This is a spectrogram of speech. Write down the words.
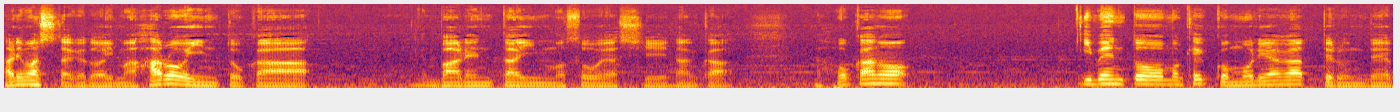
ありましたけど今ハロウィンとかバレンタインもそうやしなんか他のイベントも結構盛り上がってるんで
